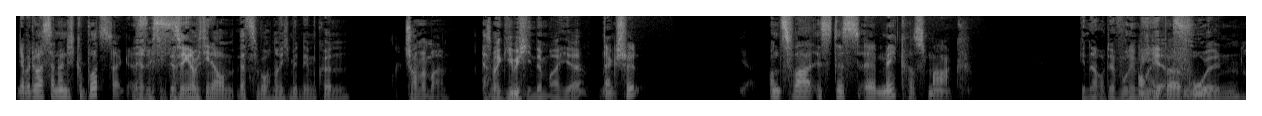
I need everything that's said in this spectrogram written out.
Ja, aber du hast ja noch nicht Geburtstag. Ja, Es richtig. Deswegen habe ich den ja auch letzte Woche noch nicht mitnehmen können. Schauen wir mal. Erstmal gebe ich ihn dir mal hier. Dankeschön. Und zwar ist es äh, Maker's Mark. Genau, der wurde mir Auch hier Bourbon. empfohlen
